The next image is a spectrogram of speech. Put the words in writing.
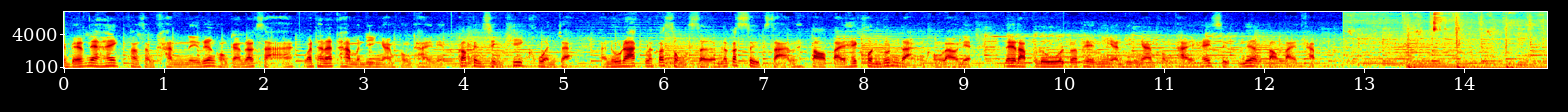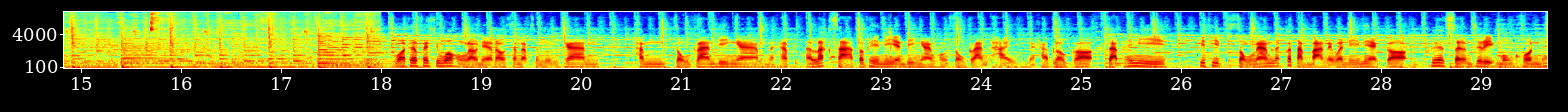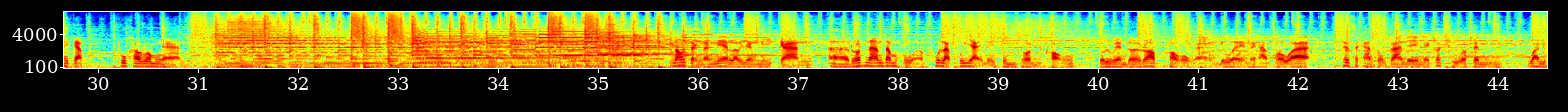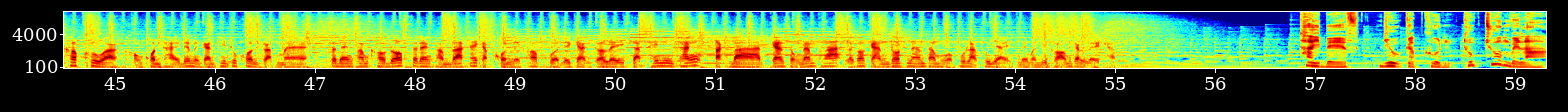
ยเบฟเนี่ยให้ความสำคัญในเรื่องของการรักษาวัฒนธรรมอันดีงามของไทยเนี่ยก็เป็นสิ่งที่ควรจะอนุรักษ์ แล้วก็ส่งเสริมแล้วก็สืบสานต่อไปให้คนรุ่นหลังของเราเนี่ยได้รับรู้ประเพณีอันดีงามของไทยให้สืบเนื่องต่อไปครับ Water Festival ของเราเนี่ยเราสนับสนุนการทำสงกรานต์ดีงามนะครับรักษาประเพณีอันดีงามของสงกรานต์ไทยนะครับเราก็จัดให้มี พิธีส่งน้ำและก็ตักบาตรในวันนี้เนี่ยก็เพื่อเสริมสิริมงคลให้กับผู้เข้าร่วมงาน นอกจากนั้นเนี่ยเรายังมีการเอ่อรดน้ำดำหัวผู้หลักผู้ใหญ่ในชุมชนของบริเวณโดยรอบคลององอ่างด้วยนะครับ เพราะว่าเทศกาลสงกรานต์เองเนี่ยก็ถือว่าเป็นวันครอบครัวของคนไทยด้วยเหมือนกันที่ทุกคนกลับมา แสดงความเคารพแสดงความรักให้กับคนในครอบครัวด้วยกัน ก็เลยจัดให้มีทั้งตักบาตรการส่งน้ำพระ แล้วก็การรดน้ำดำหัวผู้หลักผู้ใหญ่ในวันนี้พร้อมกันเลยครับ ไทยเบฟอยู่กับคุณทุกช่วงเวลา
